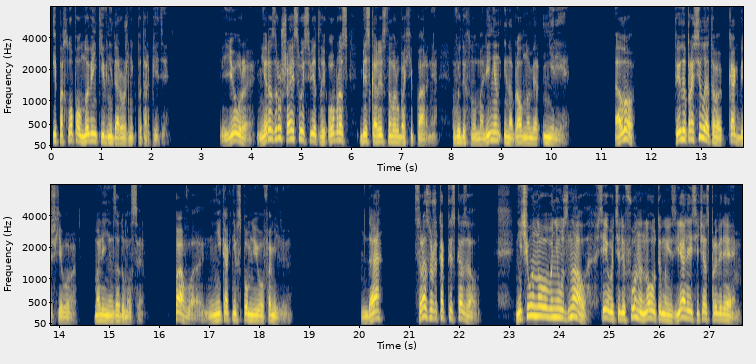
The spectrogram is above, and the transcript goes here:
и похлопал новенький внедорожник по торпеде. «Юра, не разрушай свой светлый образ бескорыстного рубахи парня», — выдохнул Малинин и набрал номер Нерея. Алло, ты допросил этого, как бишь его?» Малинин задумался. «Павла, никак не вспомню его фамилию». «Да? Сразу же, как ты сказал. Ничего нового не узнал. Все его телефоны, ноуты мы изъяли и сейчас проверяем.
